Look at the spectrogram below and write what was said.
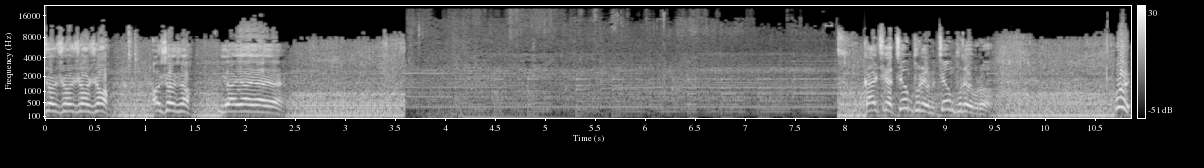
쉬어, 쉬어, 쉬어, 쉬어. 어, 쉬어, 쉬어. 야, 야, 야, 야. 깔치가 점프를 해, 점프를 해버려. 헐!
